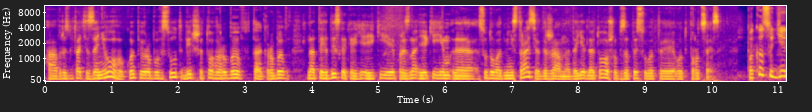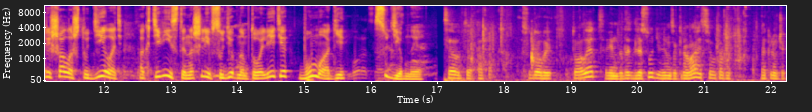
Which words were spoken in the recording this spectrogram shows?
А в результаті за нього копію робив суд. Більше того, робив так, робив на тих дисках, які, призна, які їм е, судова адміністрація державна дає для того, щоб записувати от процеси. Пока судья решала, что делать, активисты нашли в судебном туалете бумаги судебные. Це от е, судовий туалет. Він для- суддів він закривається отак от на ключик.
